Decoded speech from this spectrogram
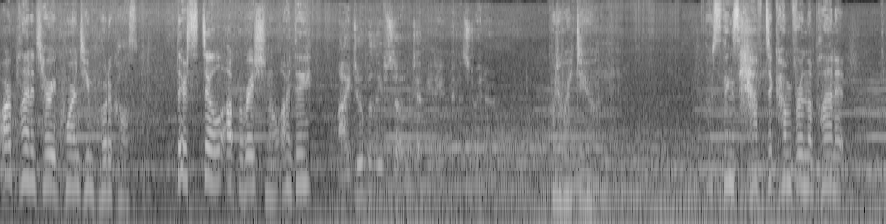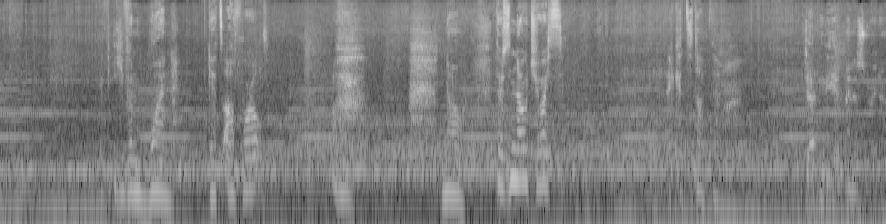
our planetary quarantine protocols. They're still operational, aren't they? I do believe so, Deputy Administrator. What do I do? Those things have to come from the planet. If even one gets off-world... No, there's no choice. I could stop them. Deputy Administrator,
